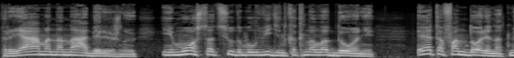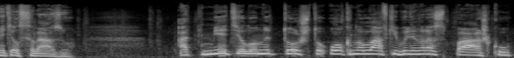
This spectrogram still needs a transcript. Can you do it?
прямо на набережную, и мост отсюда был виден как на ладони. Это Фандорин отметил сразу — Отметил он и то, что окна лавки были нараспашку,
